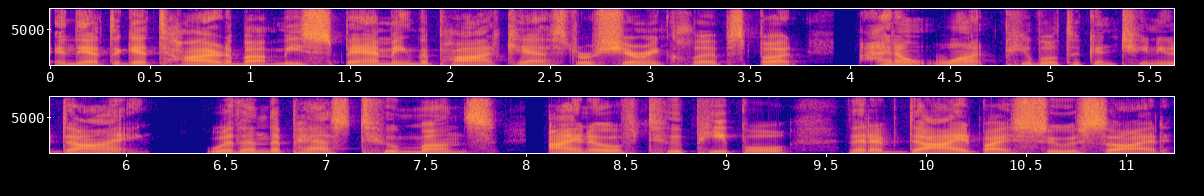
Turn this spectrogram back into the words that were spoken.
and they have to get tired about me spamming the podcast or sharing clips, but I don't want people to continue dying. Within the past two months, I know of two people that have died by suicide,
